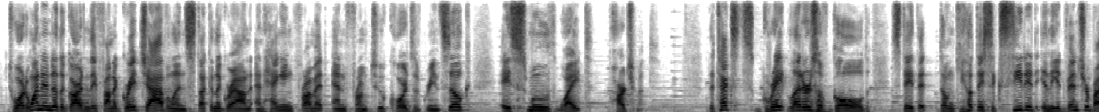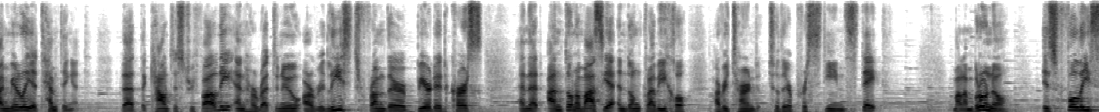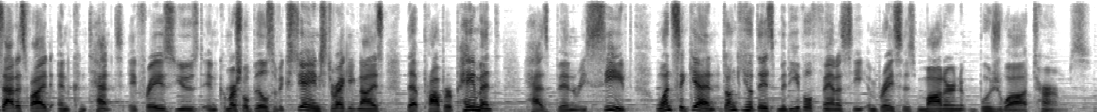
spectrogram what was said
Toward one end of the garden, they found a great javelin stuck in the ground, and hanging from it and from two cords of green silk, a smooth white parchment. The text's great letters of gold state that Don Quixote succeeded in the adventure by merely attempting it, that the Countess Trifaldi and her retinue are released from their bearded curse, and that Antonomasia and Don Clavijo have returned to their pristine state. Malambruno is fully satisfied and content, a phrase used in commercial bills of exchange to recognize that proper payment has been received. Once again, Don Quixote's medieval fantasy embraces modern bourgeois terms.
